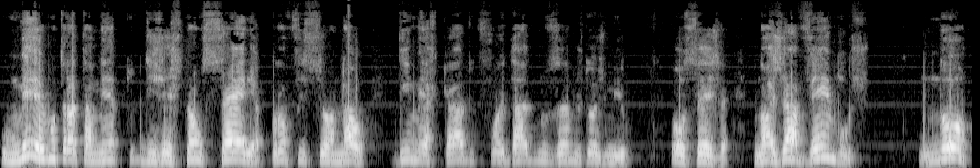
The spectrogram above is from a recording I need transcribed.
o mesmo tratamento de gestão séria, profissional, de mercado que foi dado nos anos 2000. Ou seja, nós já vemos no,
